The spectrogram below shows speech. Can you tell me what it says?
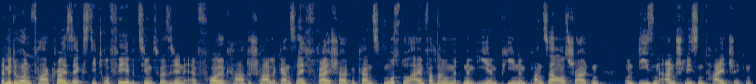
Damit du in Far Cry 6 die Trophäe bzw. den Erfolg harte Schale ganz leicht freischalten kannst, musst du einfach nur mit einem EMP einen Panzer ausschalten und diesen anschließend hijacken.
